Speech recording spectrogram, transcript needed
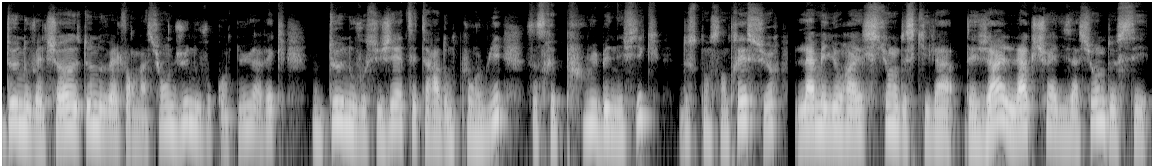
de nouvelles choses, de nouvelles formations, du nouveau contenu avec de nouveaux sujets, etc. Donc pour lui, ce serait plus bénéfique de se concentrer sur l'amélioration de ce qu'il a déjà, l'actualisation de ses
